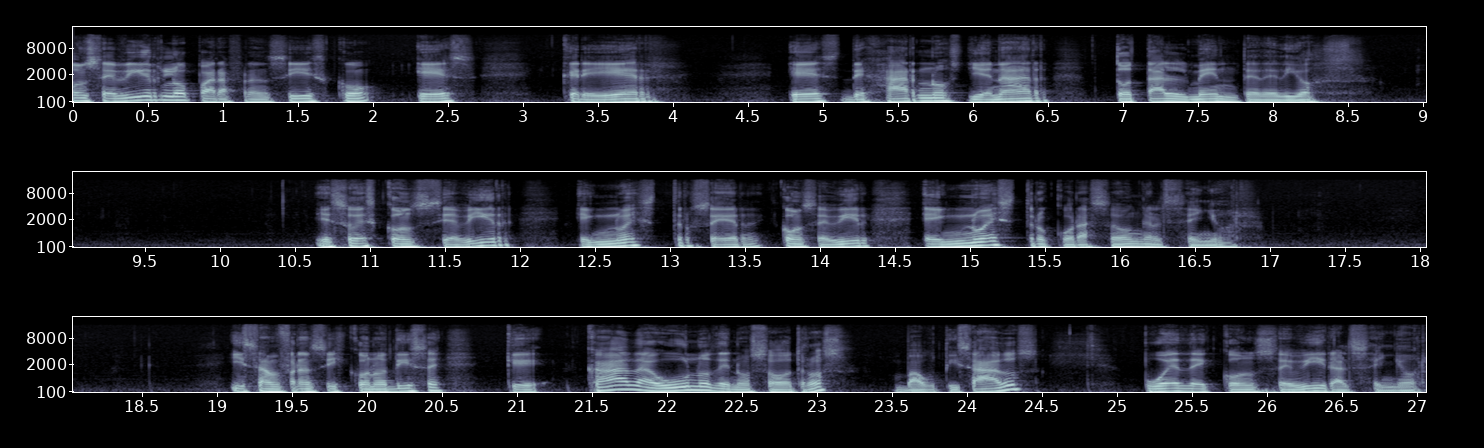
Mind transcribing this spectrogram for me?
Concebirlo para Francisco es creer, es dejarnos llenar totalmente de Dios. Eso es concebir en nuestro ser, concebir en nuestro corazón al Señor. Y San Francisco nos dice que cada uno de nosotros, bautizados, puede concebir al Señor,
